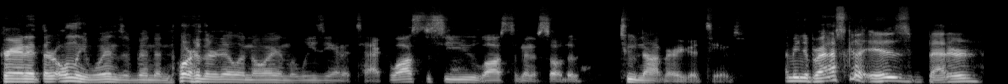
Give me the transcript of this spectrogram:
Granted, their only wins have been to Northern Illinois and Louisiana Tech. Lost to CU, lost to Minnesota. Two not very good teams. I mean, Nebraska is better.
